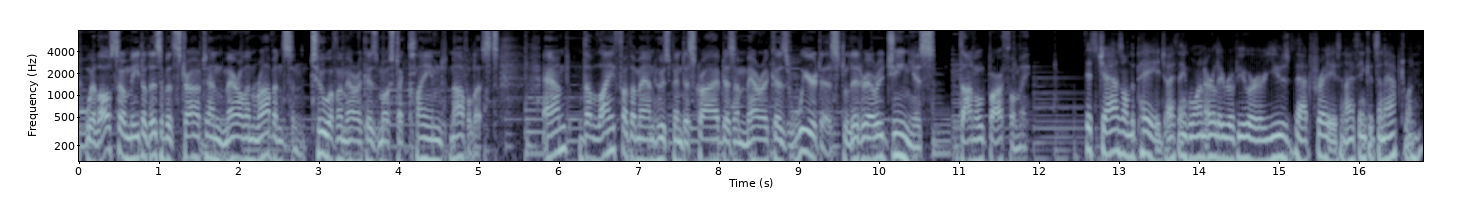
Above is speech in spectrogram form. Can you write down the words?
We'll also meet Elizabeth Strout and Marilynne Robinson, two of America's most acclaimed novelists, and the life of the man who's been described as America's weirdest literary genius, Donald Barthelme. It's jazz on the page. I think one early reviewer used that phrase, and I think it's an apt one.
